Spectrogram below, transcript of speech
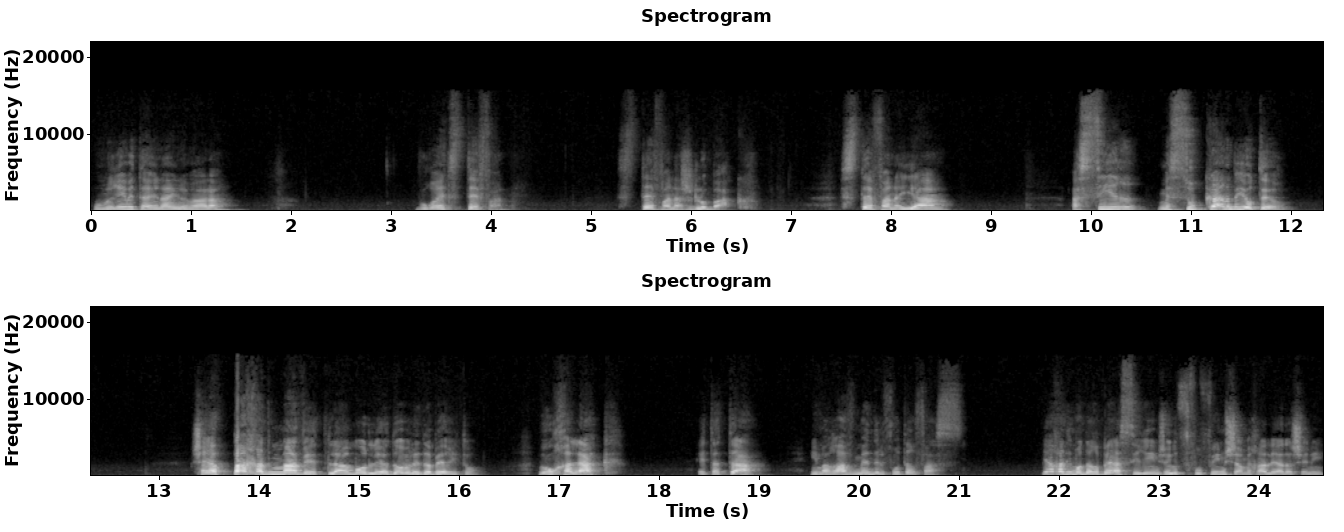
הוא מרים את העיניים למעלה, והוא רואה את סטפן. סטפן השלובק. סטפן היה אסיר מסוכן ביותר, שהיה פחד מוות לעמוד לידו ולדבר איתו. והוא חלק את התא עם הרב מנדל פוטרפס, יחד עם עוד הרבה אסירים שהיו צפופים שם אחד ליד השני.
